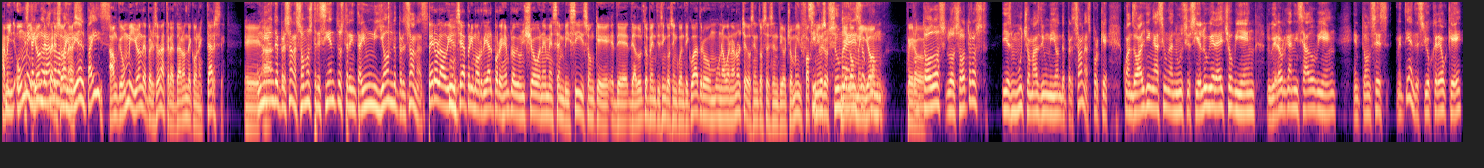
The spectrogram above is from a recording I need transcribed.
I mean, un Está millón de personas. La mayoría del país. Aunque un millón de personas trataron de conectarse. Eh, Un a- millón de personas. Somos 331 millones de personas. Pero la audiencia primordial, por ejemplo, de un show en MSNBC son que de, de adultos 25-54, un- una buena noche, 268 mil. Fox sí, News pero suma llega a un millón. con, pero con todos los otros y es mucho más de un millón de personas, porque cuando alguien hace un anuncio, si él lo hubiera hecho bien, lo hubiera organizado bien, entonces, ¿me entiendes? Yo creo que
